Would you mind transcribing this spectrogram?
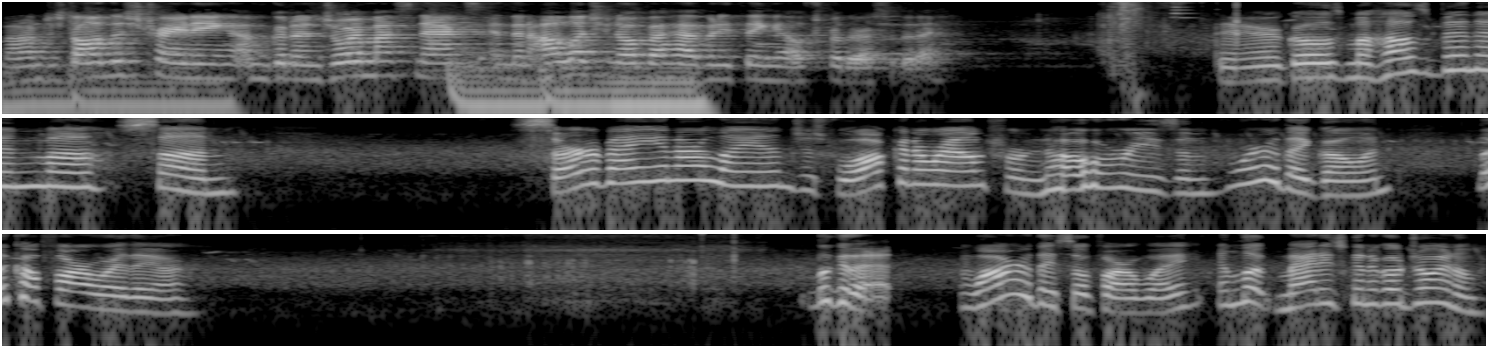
But I'm just on this training, I'm gonna enjoy my snacks, and then I'll let you know if I have anything else for the rest of the day. There goes my husband and my son. Surveying our land, just walking around for no reason. Where are they going? Look how far away they are. Look at that. Why are they so far away? And look, Maddie's gonna go join them.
